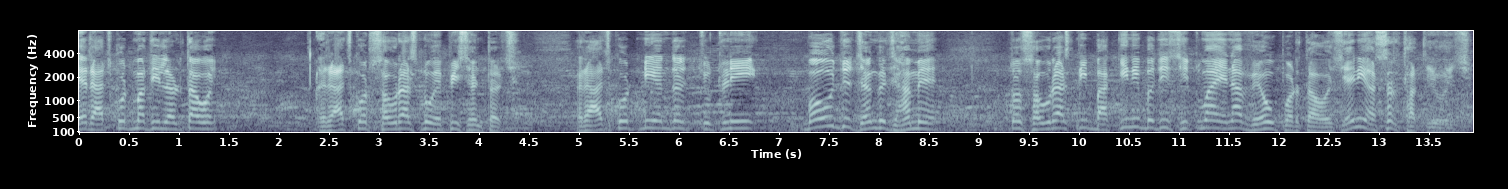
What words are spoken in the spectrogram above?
એ રાજકોટમાંથી લડતા હોય. રાજકોટ સૌરાષ્ટ્રનું એપી સેન્ટર છે. રાજકોટની અંદર ચૂંટણી બહુ જ જંગ જામે તો સૌરાષ્ટ્રની બાકીની બધી સીટમાં એના વેવ પડતા હોય છે, એની અસર થતી હોય છે.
